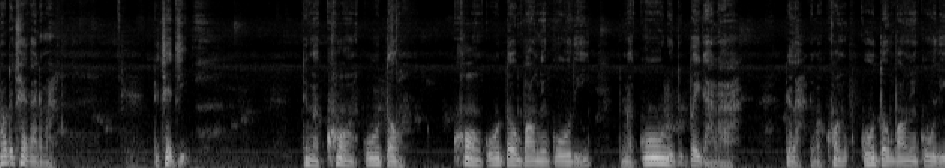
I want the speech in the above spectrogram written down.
နောက်တစ်ချက်ကဒီမှာတစ်ချက်ကြည့်ဒီမှာခွန်93ခွန်93ပေါင်းချင်း9ဒီဒီမှာ9လို့သူပိတ်တာလားတဲ့လားဒီမှာခွန်93ပေါင်းချင်း9ဒီ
